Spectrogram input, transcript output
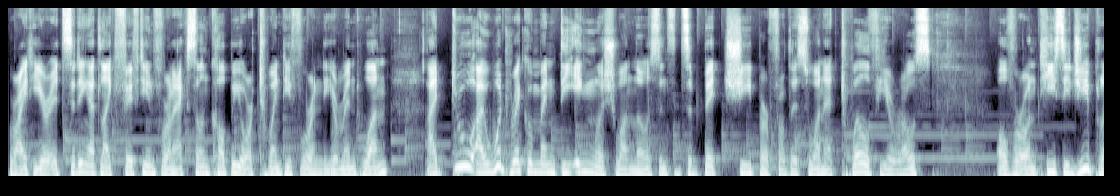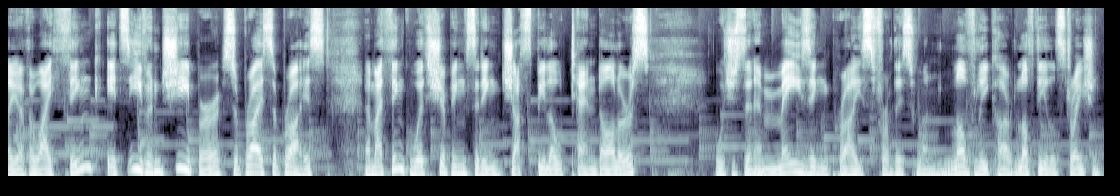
right here. It's sitting at like 15 for an excellent copy or 20 for a near mint one. I do, I would recommend the English one though, since it's a bit cheaper for this one at 12 euros. Over on TCG Player though, I think it's even cheaper, surprise surprise. Um, I think with shipping sitting just below $10 which is an amazing price for this one. Lovely card, love the illustration.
